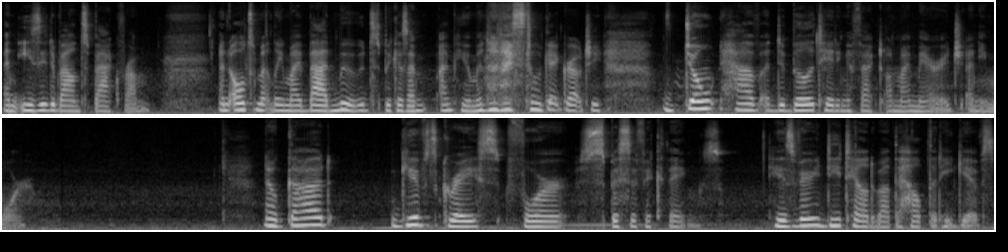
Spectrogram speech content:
and easy to bounce back from. And ultimately my bad moods, because I'm I'm human and I still get grouchy, don't have a debilitating effect on my marriage anymore. Now God gives grace for specific things. He is very detailed about the help that he gives.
